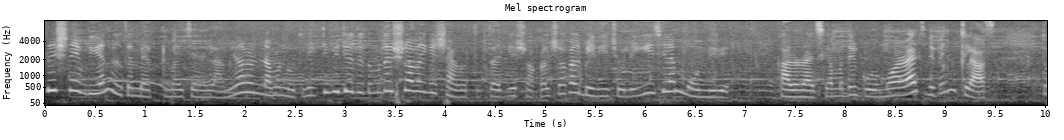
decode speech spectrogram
Krishna everyone welcome back to my channel আমি অরণ্য আমার নতুন একটি ভিডিওতে তোমাদের সবাইকে স্বাগত। তো আজকে সকাল সকাল বেরিয়ে চলে গিয়েছিলাম মন্দিরে, কারণ আজকে আমাদের গুরু মহারাজ দেবেন ক্লাস। তো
